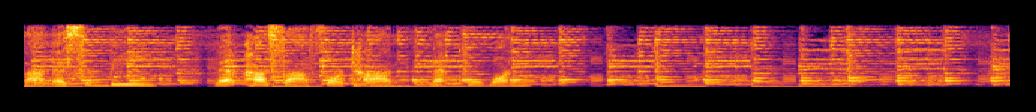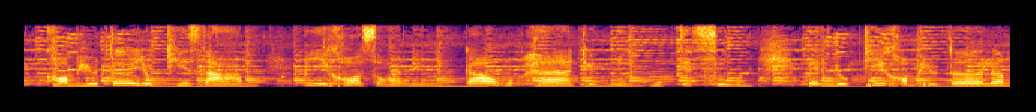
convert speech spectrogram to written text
ษา Assembly และภาษา Fortran และ COBOL คอมพิวเตอร์ยุคที่ 3 ปี คศ 1965 ถึง 1670 เป็นยุคที่คอมพิวเตอร์เริ่ม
